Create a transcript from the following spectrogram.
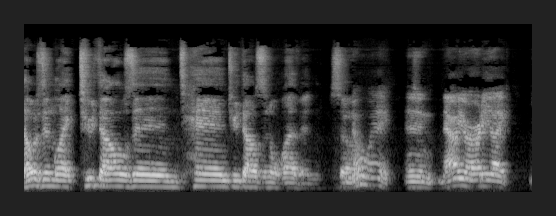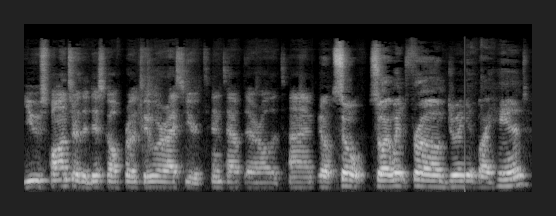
That was in like 2010, 2011. So no way. And now you're already like you sponsor the Disc Golf Pro Tour. I see your tent out there all the time. you know, so so I went from doing it by hand.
